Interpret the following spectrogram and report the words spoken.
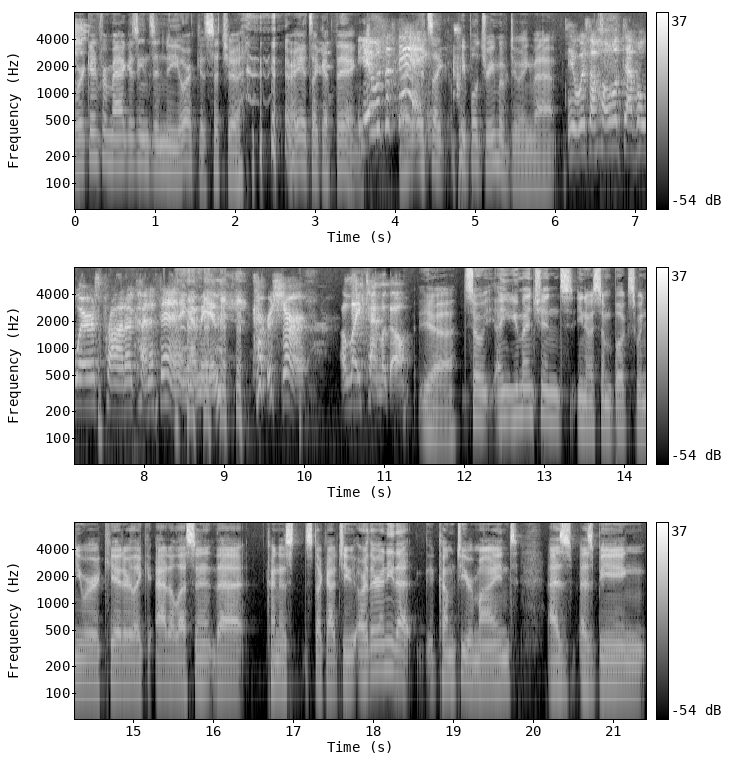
working for magazines in new york is such a right it's like a thing it was a thing right? it's like people dream of doing that it was a whole Devil Wears Prada kind of thing. I mean, for sure. A lifetime ago. Yeah. So uh, you mentioned, you know, some books when you were a kid or like adolescent that kind of stuck out to you. Are there any that come to your mind as as being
